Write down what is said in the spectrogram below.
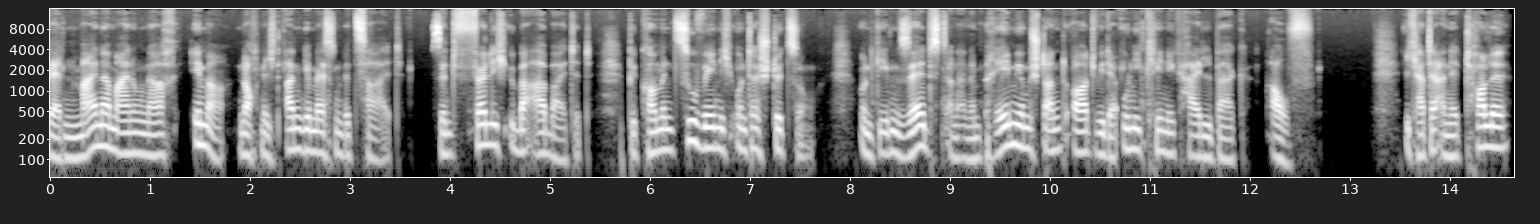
werden meiner Meinung nach immer noch nicht angemessen bezahlt, sind völlig überarbeitet, bekommen zu wenig Unterstützung und geben selbst an einem Premium-Standort wie der Uniklinik Heidelberg auf. Ich hatte eine tolle,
